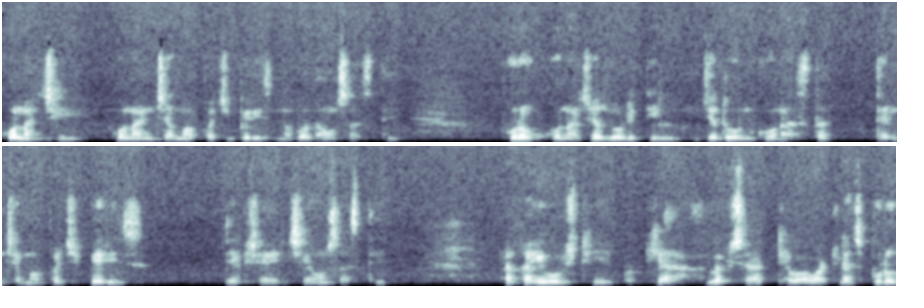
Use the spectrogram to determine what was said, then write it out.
कोणाची कोणांच्या मापाची बेरीज नव्वद अंश असते? पूरक कोणाच्या जोडीतील जे दोन कोण असतात त्यांच्या मापाची बेरीज एकशे ऐंशी अंश असते ह्या काही गोष्टी पक्क्या लक्षात ठेवा वाटल्यास पूरक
